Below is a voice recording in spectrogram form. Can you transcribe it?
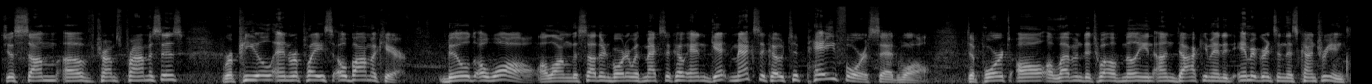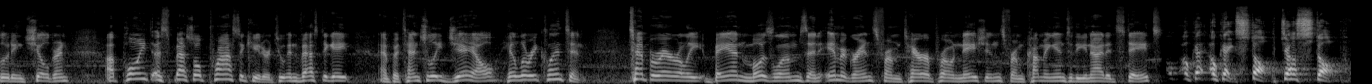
Just some of Trump's promises repeal and replace Obamacare build a wall along the southern border with Mexico and get Mexico to pay for said wall. Deport all 11 to 12 million undocumented immigrants in this country, including children. Appoint a special prosecutor to investigate and potentially jail Hillary Clinton. Temporarily ban Muslims and immigrants from terror prone nations from coming into the United States. Okay, okay, stop, just stop.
